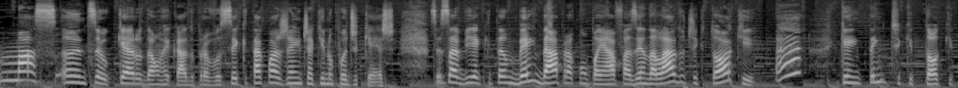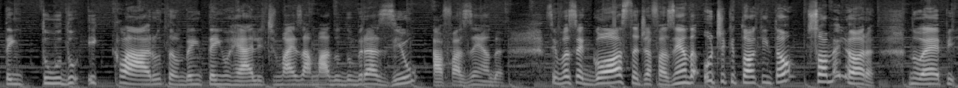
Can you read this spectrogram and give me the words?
mas antes eu quero dar um recado para você que está com a gente aqui no podcast. Você sabia que também dá para acompanhar a Fazenda lá do TikTok? É? Quem tem TikTok tem tudo e, claro, também tem o reality mais amado do Brasil, A Fazenda. Se você gosta de A Fazenda, o TikTok então só melhora. No app,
